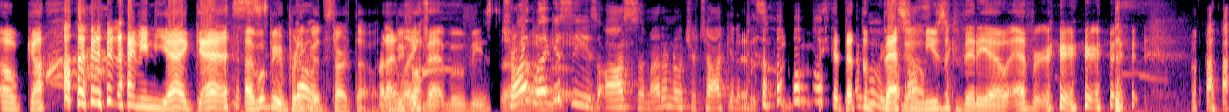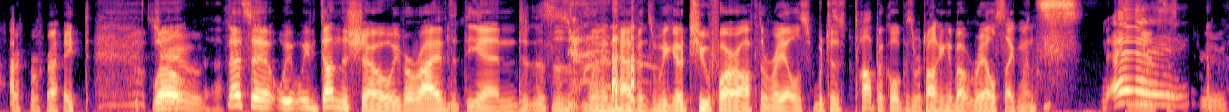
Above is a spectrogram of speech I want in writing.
Oh god. I mean, yeah, I guess. That would be a pretty No, good start, though. but I That'd be like fun. that movie. So Tron don't. Legacy is awesome. I don't know what you're talking That about. is a good movie. That's That the best awesome. music video ever. right. Well, True. that's it. We we've done the show. We've arrived at the end. This is when it happens when we go too far off the rails, which is topical because we're talking about rail segments. Hey! this is true.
